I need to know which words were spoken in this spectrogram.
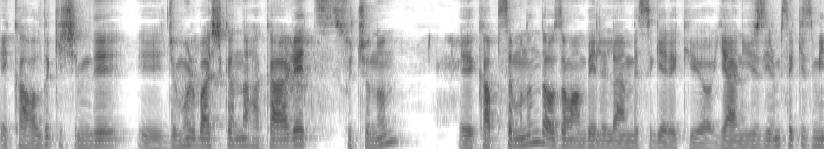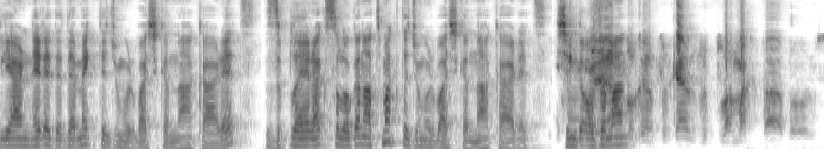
E kaldı ki şimdi e, Cumhurbaşkanına hakaret suçunun e, kapsamının da o zaman belirlenmesi gerekiyor. Yani 128 milyar nerede demek de Cumhurbaşkanına hakaret. Zıplayarak slogan atmak da Cumhurbaşkanına hakaret. Şimdi o zaman slogan atırken zıplamak daha doğrusu.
